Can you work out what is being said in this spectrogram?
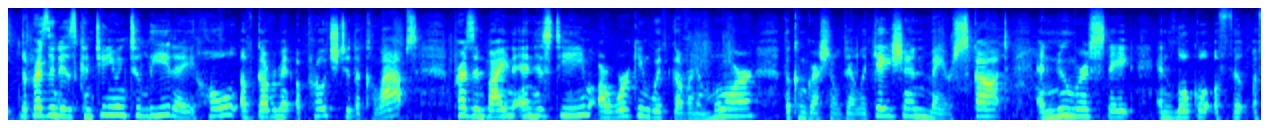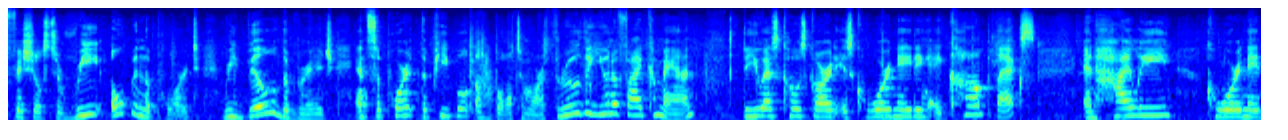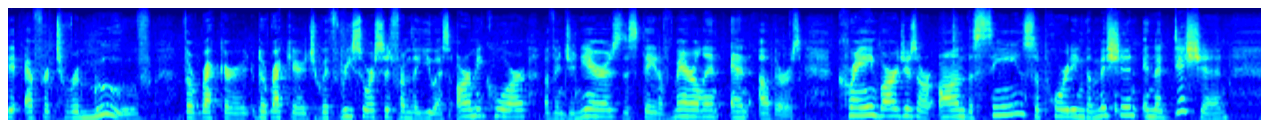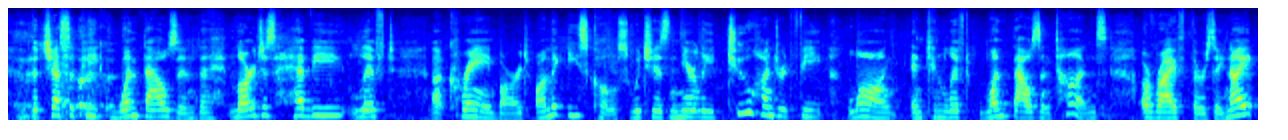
The president is continuing to lead a whole of government approach to the collapse. President Biden and his team are working with Governor Moore, the congressional delegation, Mayor Scott, and numerous state and local offi- officials to reopen the port, rebuild the bridge, and support the people of Baltimore. Through the Unified Command, the U.S. Coast Guard is coordinating a complex and highly coordinated effort to remove the record, the wreckage with resources from the U.S. Army Corps of Engineers, the state of Maryland, and others. Crane barges are on the scene supporting the mission. In addition, the Chesapeake 1000, the largest heavy lift uh, crane barge on the East Coast, which is nearly 200 feet long and can lift 1,000 tons, arrived Thursday night.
